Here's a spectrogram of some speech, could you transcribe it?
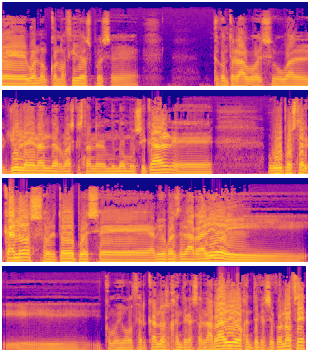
eh, bueno, conocidos, pues, eh, que controlaba, pues, igual Julen, Andermas, que están en el mundo musical, eh, grupos cercanos, sobre todo, pues, eh, amigos de la radio y, y, como digo, cercanos, gente que está en la radio, gente que se conoce,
